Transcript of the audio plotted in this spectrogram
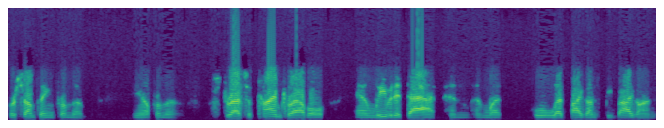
or something from the, you know, from the stress of time travel and leave it at that and, and let, we'll let bygones be bygones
